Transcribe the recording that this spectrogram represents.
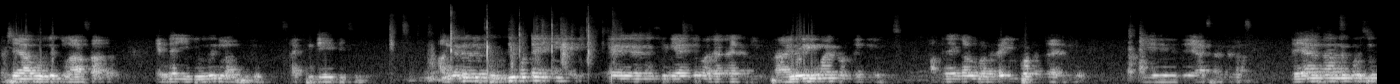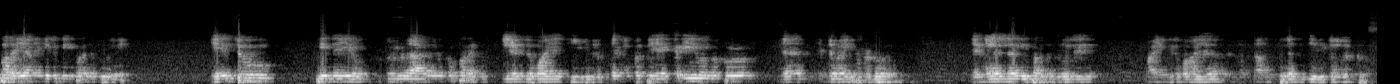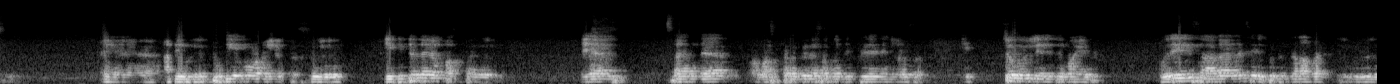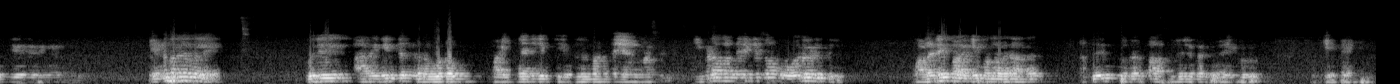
പക്ഷെ ആ ഒരു ക്ലാസ് ആണ് എന്നെ ഇരുപത് ക്ലാസ്സിലും അറ്റൻഡ് ചെയ്യിപ്പിച്ചത് അങ്ങനെ ഒരു ബുദ്ധിമുട്ട് എനിക്ക് ശരിയായിട്ട് വരാനായിരുന്നു പ്രായോഗികമായിട്ടുണ്ടെങ്കിലും അതിനേക്കാൾ വളരെ ഇമ്പോർട്ടന്റ് ആയിരുന്നു ഈ ദയാസാറിന്റെ ക്ലാസ്. ദയാസാറിനെ കുറിച്ച് പറയുകയാണെങ്കിലും ഈ പറഞ്ഞതുപോലെ ഏറ്റവും വിനയം ഇവിടെ ആളുകളൊക്കെ പറഞ്ഞു ലളിതമായ ജീവിതം. ഞങ്ങൾ പറ്റി ഏക്കറി വന്നപ്പോൾ ഞാൻ എന്റെ വൈഫിനോട് പറഞ്ഞു ഞങ്ങളെല്ലാം ഈ പറഞ്ഞതുപോലെ ഭയങ്കരമായ എന്താ, തണുപ്പിലത് ജീവിക്കാനുള്ള ഡ്രസ്സ് അതേപോലെ പുതിയ മോഡലിലെ ഡ്രസ്സുകൾ വിവിധ തരം വസ്ത്രങ്ങൾ. ഞാൻ സാറിന്റെ വസ്ത്രത്തിനെ സംബന്ധിച്ച് ഞങ്ങൾ ഏറ്റവും ലളിതമായത് ഒരു സാധാരണ ചെരുപ്പ് നിന്നാണ് പടത്തിൽ മുഴുവൻ എന്ന് പറയുന്ന പോലെ ഒരു അറിവിന്റെ നിറകുടം വൈജ്ഞാനിക കേന്ദ്രമാണ് തയ്യാറാണ് ഇവിടെ വന്നിരിക്കുന്ന ഓരോരുത്തരും വളരെ ഭാഗ്യമുള്ളവരാണ്. അത് തുടർ ക്ലാസ്സുകളിൽ മനസ്സിലായിക്കോളും. Okay thank you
